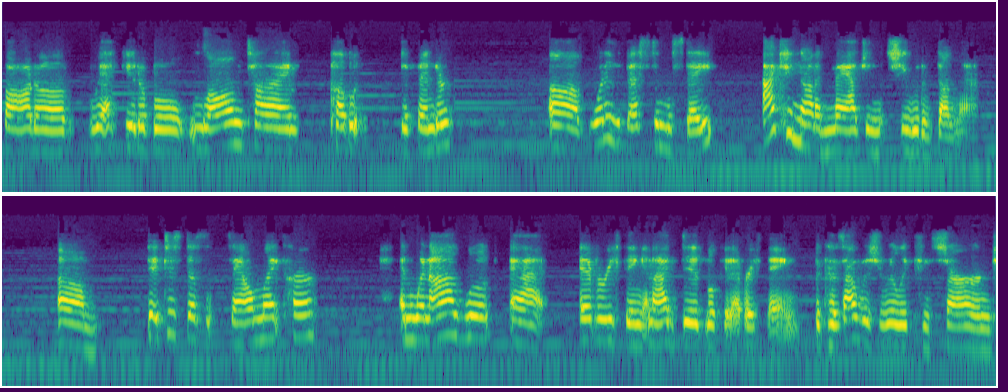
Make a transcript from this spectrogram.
thought of, reputable, long-time public defender, um, one of the best in the state. I cannot imagine that she would have done that. Um, that just doesn't sound like her. And when I look at everything, and I did look at everything because I was really concerned,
